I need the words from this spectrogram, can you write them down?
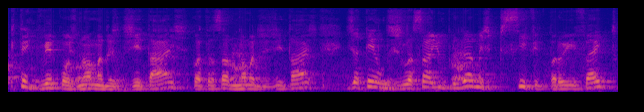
que tem que ver com os nómadas digitais, com a atração de nómadas digitais, já tem legislação e um programa específico para o efeito,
